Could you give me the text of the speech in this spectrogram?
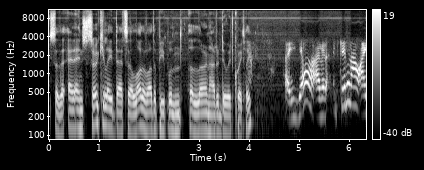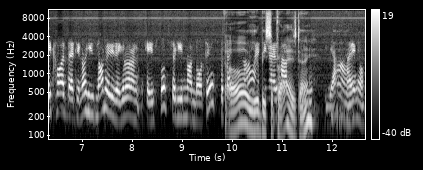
so that and, and circulate that so a lot of other people uh, learn how to do it quickly. Uh, yeah, I mean, till now I thought that you know he's not very regular on Facebook, so he'll not notice. But Oh, you'd be I'll have surprised, eh? Yeah, I know.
